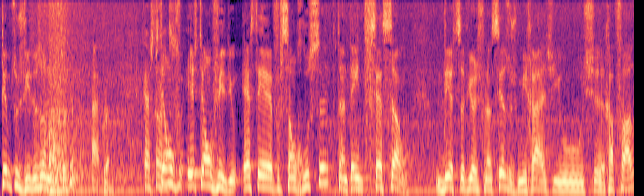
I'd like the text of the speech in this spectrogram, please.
temos os vídeos ou não. Tem... Ah, pronto. Este é, um, este é um vídeo, esta é a versão russa, portanto, é a interseção destes aviões franceses, os Mirage e os eh, Rafale,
